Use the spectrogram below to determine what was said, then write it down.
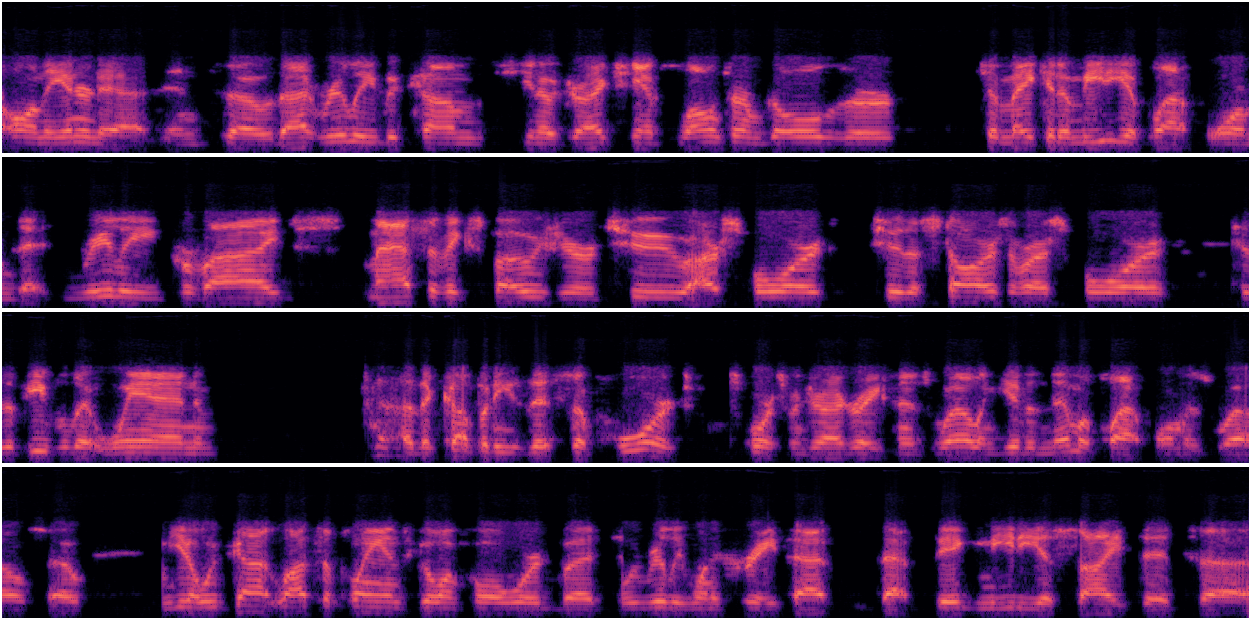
on the internet. And so that really becomes, you know, Drag Champ's long-term goals are to make it a media platform that really provides massive exposure to our sport, to the stars of our sport, to the people that win, uh, the companies that support sportsman drag racing as well, and giving them a platform as well. So, you know, we've got lots of plans going forward, but we really want to create that that big media site that uh,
